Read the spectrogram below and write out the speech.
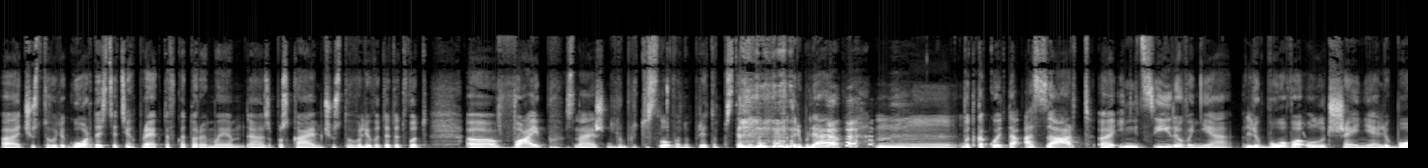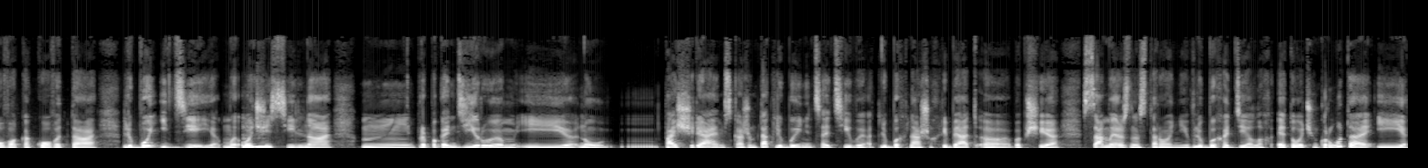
э, чувствовали гордость от тех проектов, которые мы э, запускаем, чувствовали вот этот вот вайб, знаешь, не люблю это слово, но при этом постоянно его употребляю, вот какой-то азарт инициирования любого улучшения, любого какого-то, любой идеи. Мы очень сильно пропагандируем и ну, поощряем, скажем так, любые инициативы от любых наших ребят э, вообще самые разносторонние в любых отделах. Это очень круто, и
